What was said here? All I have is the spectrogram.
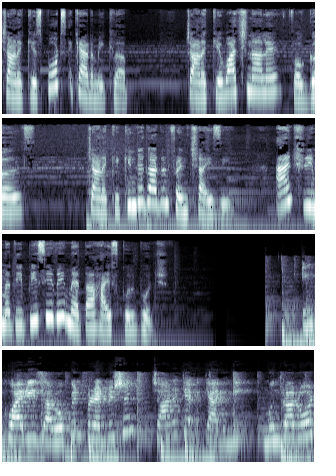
Chanakya sports academy club Chanakya वाचनालय for girls Chanakya kindergarten franchise and Shrimati PCV Mehta high school Bhuj Inquiries are open for admission. Chanakya Academy, Mundra Road,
